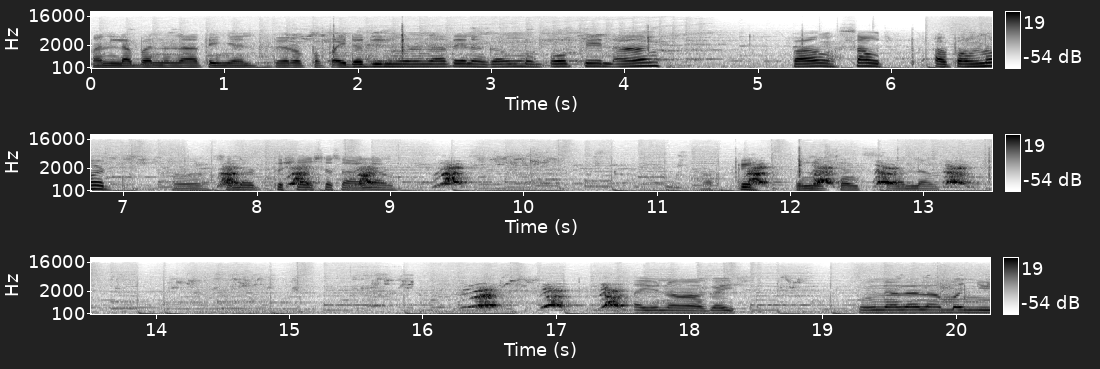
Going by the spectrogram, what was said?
panlaban na natin yan. Pero papaida din muna natin hanggang mag open ang pang south o pang north oh, sa north to siya sa salang okay sunod sa salang ayun na nga guys. Kung nalalaman nyo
